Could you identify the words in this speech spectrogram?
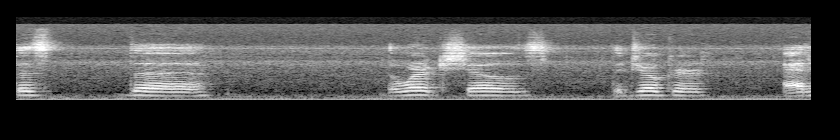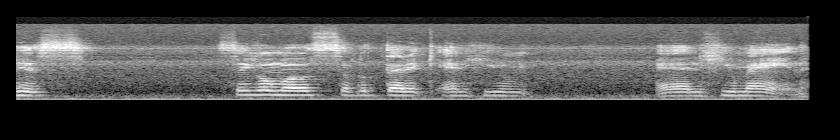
This the the work shows the Joker at his single most sympathetic and hum and humane.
